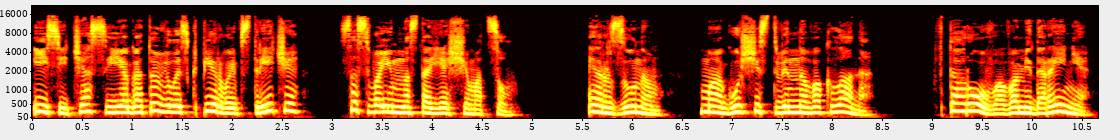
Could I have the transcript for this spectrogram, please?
И сейчас я готовилась к первой встрече со своим настоящим отцом. Эрзуном могущественного клана, второго в Амидарене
